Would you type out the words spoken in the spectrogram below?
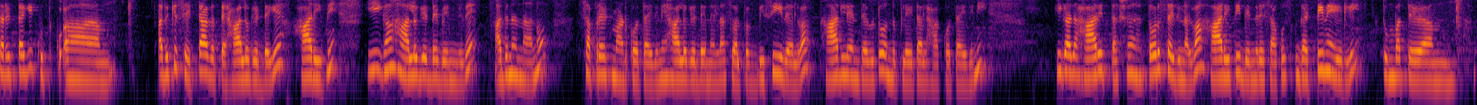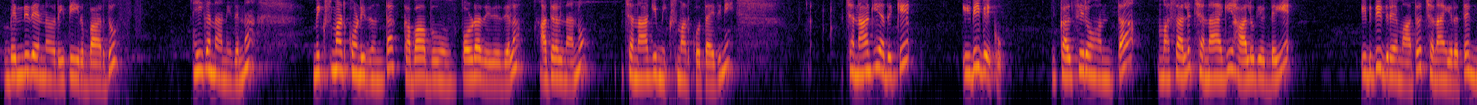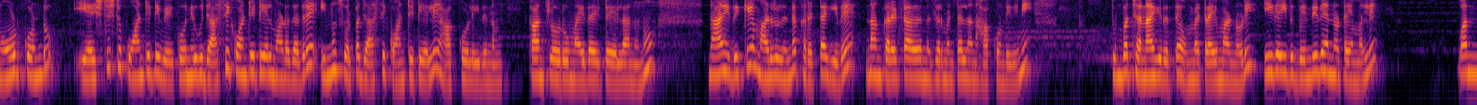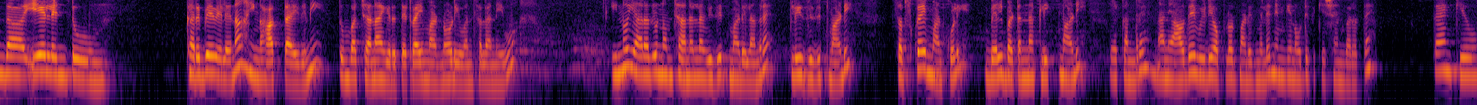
ಕರೆಕ್ಟಾಗಿ ಕುತ್ಕೊ ಅದಕ್ಕೆ ಸೆಟ್ ಆಗುತ್ತೆ ಆಲೂಗೆಡ್ಡೆಗೆ ಆ ರೀತಿ. ಈಗ ಆಲೂಗೆಡ್ಡೆ ಬೆಂದಿದೆ. ಅದನ್ನು ನಾನು ಸಪ್ರೇಟ್ ಮಾಡ್ಕೋತಾ ಇದ್ದೀನಿ. ಆಲೂಗೆಡ್ಡೆನೆಲ್ಲ ಸ್ವಲ್ಪ ಬಿಸಿ ಇದೆ ಅಲ್ವಾ? ಹಾರಲಿ ಅಂತ ಹೇಳ್ಬಿಟ್ಟು ಒಂದು ಪ್ಲೇಟಲ್ಲಿ ಹಾಕೋತಾ ಇದ್ದೀನಿ. ಈಗ ಅದು ಹಾರಿದ ತಕ್ಷಣ ತೋರಿಸ್ತಾ ಇದ್ದೀನಲ್ವ ಆ ರೀತಿ ಬೆಂದರೆ ಸಾಕು. ಗಟ್ಟಿನೇ ಇರಲಿ. ತುಂಬ ಬೆಂದಿದೆ ಅನ್ನೋ ರೀತಿ ಇರಬಾರ್ದು. ಈಗ ನಾನು ಇದನ್ನು ಮಿಕ್ಸ್ ಮಾಡ್ಕೊಂಡಿದ್ದಂಥ ಕಬಾಬು ಪೌಡರ್ ಇದೆಯಲ್ಲ, ಅದರಲ್ಲಿ ನಾನು ಚೆನ್ನಾಗಿ ಮಿಕ್ಸ್ ಮಾಡ್ಕೋತಾ ಇದ್ದೀನಿ. ಚೆನ್ನಾಗಿ ಅದಕ್ಕೆ ಇಡಿಬೇಕು ಕಲಸಿರೋ ಅಂಥ ಮಸಾಲೆ ಚೆನ್ನಾಗಿ ಆಲೂಗೆಡ್ಡೆಗೆ ಹಿಡ್ದಿದ್ರೆ ಮಾತ್ರ ಚೆನ್ನಾಗಿರುತ್ತೆ. ನೋಡಿಕೊಂಡು ಎಷ್ಟೆಷ್ಟು ಕ್ವಾಂಟಿಟಿ ಬೇಕೋ. ನೀವು ಜಾಸ್ತಿ ಕ್ವಾಂಟಿಟಿಯಲ್ಲಿ ಮಾಡೋದಾದರೆ ಇನ್ನೂ ಸ್ವಲ್ಪ ಜಾಸ್ತಿ ಕ್ವಾಂಟಿಟಿಯಲ್ಲಿ ಹಾಕ್ಕೊಳ್ಳಿ ಇದನ್ನು. ಕಾರ್ನ್ಫ್ಲೋರು ಮೈದಾ ಹಿಟ್ಟು ಎಲ್ಲನೂ ನಾನು ಇದಕ್ಕೆ ಮಾಡಿರೋದ್ರಿಂದ ಕರೆಕ್ಟಾಗಿದೆ ನಾನು ಕರೆಕ್ಟಾದ ಮೆಸರ್ಮೆಂಟಲ್ಲಿ ನಾನು ಹಾಕ್ಕೊಂಡಿದ್ದೀನಿ ತುಂಬ ಚೆನ್ನಾಗಿರುತ್ತೆ. ಒಮ್ಮೆ ಟ್ರೈ ಮಾಡಿ ನೋಡಿ. ಈಗ ಇದು ಬೆಂದಿದೆ ಅನ್ನೋ ಟೈಮಲ್ಲಿ ಒಂದು ಏಳೆಂಟು ಕರಿಬೇವೆಲೆನ ಹಿಂಗೆ ಹಾಕ್ತಾಯಿದ್ದೀನಿ ತುಂಬ ಚೆನ್ನಾಗಿರುತ್ತೆ. ಟ್ರೈ ಮಾಡಿ ನೋಡಿ ಒಂದು ಸಲ ನೀವು. ಇನ್ನೂ ಯಾರಾದರೂ ನಮ್ಮ ಚಾನಲ್ನ ವಿಸಿಟ್ ಮಾಡಿಲ್ಲ ಅಂದರೆ ಪ್ಲೀಸ್ ವಿಸಿಟ್ ಮಾಡಿ, ಸಬ್ಸ್ಕ್ರೈಬ್ ಮಾಡ್ಕೊಳ್ಳಿ, ಬೆಲ್ ಬಟನ್ನ ಕ್ಲಿಕ್ ಮಾಡಿ. ಯಾಕಂದರೆ ನಾನು ಯಾವುದೇ ವಿಡಿಯೋ ಅಪ್ಲೋಡ್ ಮಾಡಿದ ಮೇಲೆ ನಿಮಗೆ ನೋಟಿಫಿಕೇಷನ್ ಬರುತ್ತೆ. Thank you.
